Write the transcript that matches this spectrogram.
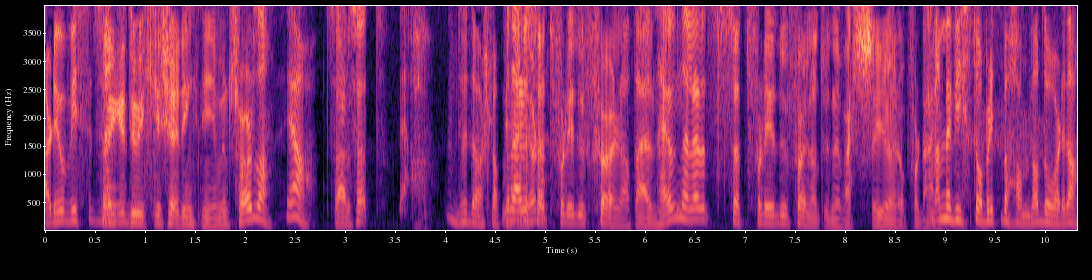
er det jo hvis Så lenge du ikke kjører inn kniven sjøl, da, Ja. så er det søtt. ja du, da slapper Men er jeg det av å søtt fordi du føler at det er en hevn, eller er det søtt fordi du føler at universet gjør opp for deg? Nei, men Hvis du har blitt behandla dårlig da,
